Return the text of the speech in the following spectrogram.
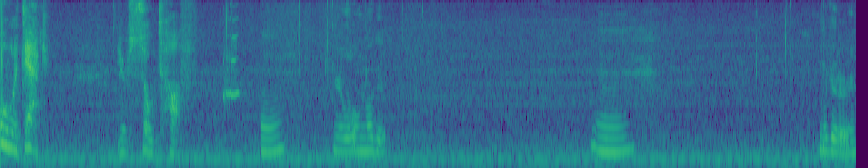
Oh, attack. You're so tough. Mm. You're a little nugget. Mm. Look at her.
